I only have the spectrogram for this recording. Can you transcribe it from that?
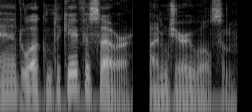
and welcome to Cephas Hour. I'm Jerry Wilson.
